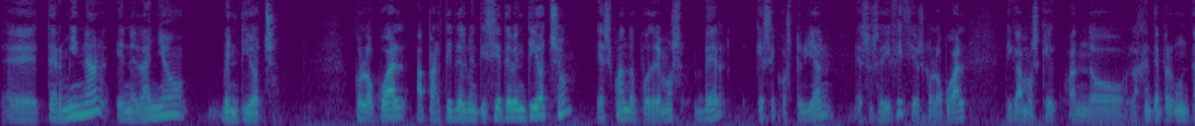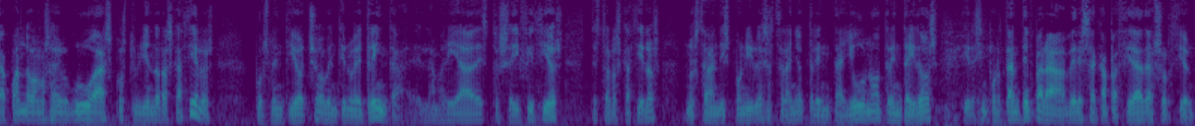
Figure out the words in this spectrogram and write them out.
eh, termina en el año 28, con lo cual a partir del 27-28 es cuando podremos ver que se construyan esos edificios, con lo cual digamos que cuando la gente pregunta cuándo vamos a ver grúas construyendo rascacielos, pues 28, 29, 30. La mayoría de estos edificios, de estos rascacielos, no estarán disponibles hasta el año 31, 32, y es importante para ver esa capacidad de absorción.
